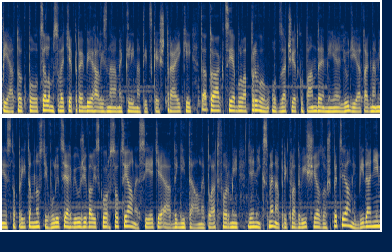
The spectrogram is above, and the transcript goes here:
piatok po celom svete prebiehali známe klimatické štrajky. Táto akcia bola prvou od začiatku pandémie. Ľudia tak na miesto prítomnosti v uliciach využívali skôr sociálne siete a digitálne platformy. Denník SME napríklad vyšiel so špeciálnym vydaním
